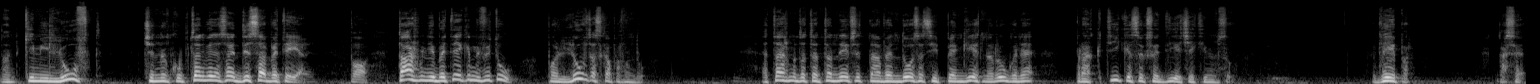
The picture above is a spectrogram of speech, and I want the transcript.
Dhe ne kemi luftë që nënkupton vetë disa beteja. Po, tashmë një betejë kemi fituar, por lufta s'ka përfunduar. E tashmë do të tentojë të na vendosë si pengesë në rrugën e praktikës së kësaj dije që kemi mësuar. vepër. Ngase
